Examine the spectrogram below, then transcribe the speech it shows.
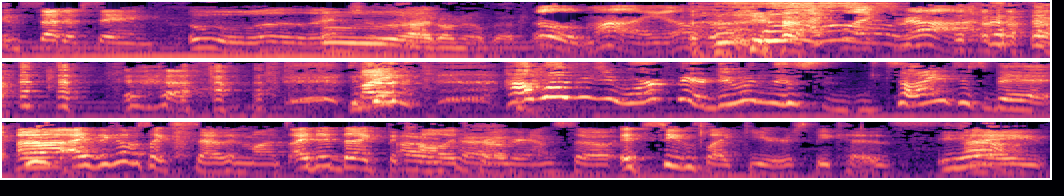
instead of saying, "Ooh, uh, actually." Ooh, I don't know about that. Oh my, oh, I like rocks. My, So, how long did you work there doing this scientist bit? uh, I think it was like seven months. I did like the college Okay. program, so it seems like years because Yeah. I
